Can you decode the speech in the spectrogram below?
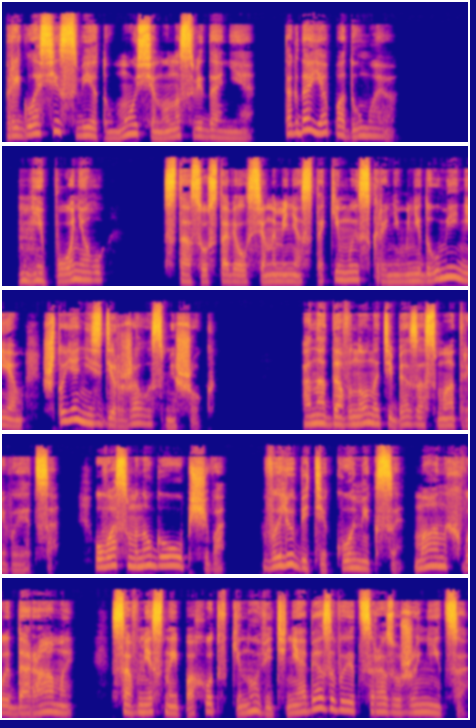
Пригласи Свету Мосину на свидание. Тогда я подумаю. Не понял. Стас уставился на меня с таким искренним недоумением, что я не сдержала смешок. Она давно на тебя засматривается. У вас много общего. Вы любите комиксы, манхвы, дорамы. Совместный поход в кино ведь не обязывает сразу жениться.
